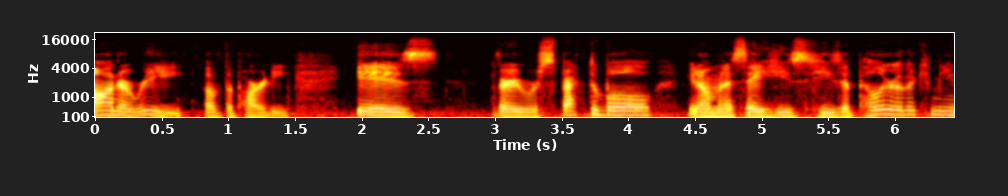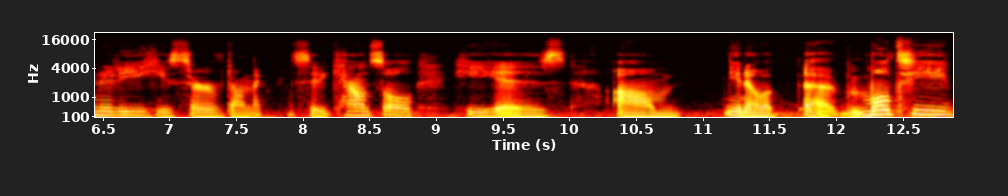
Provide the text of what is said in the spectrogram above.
honoree of the party is very respectable. You know, I'm going to say he's he's a pillar of the community. He's served on the city council. He is um, you know, a, a multi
